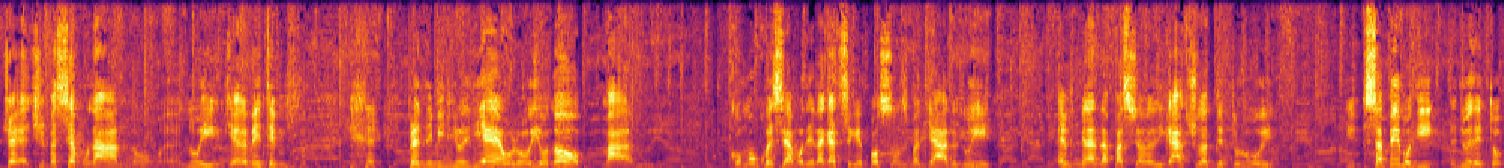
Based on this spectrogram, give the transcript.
cioè ci passiamo un anno, eh, lui chiaramente prende milioni di euro, io no, ma comunque siamo dei ragazzi che possono sbagliare, lui è un grande appassionato di calcio, l'ha detto lui, sapevo di, lui ha detto,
